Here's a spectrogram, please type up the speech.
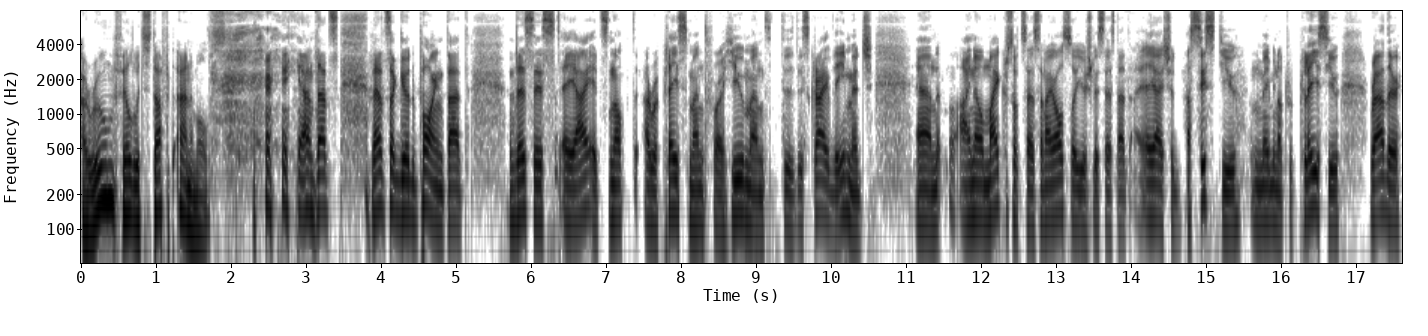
a room filled with stuffed animals. yeah, that's that's a good point that this is AI. It's not a replacement for a human to describe the image. And I know Microsoft says, and I also usually says that AI should assist you, maybe not replace you, rather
